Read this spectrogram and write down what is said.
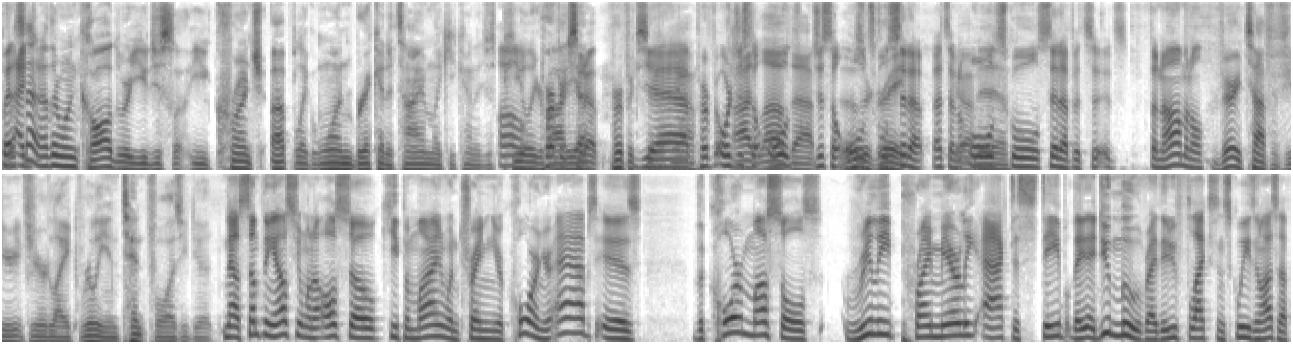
But What's I, that other one called where you just you crunch up like one brick at a time, like you kind of just Oh, peel your perfect body setup. up. Perfect setup. yeah, yeah. perfect. Or just I an love old, that. just an Those old school great. sit up. That's an Yeah. old Yeah. school sit up. It's it's phenomenal. Very tough if you're if you're like really intentful as you do it. Now, something else you want to also keep in mind when training your core and your abs is the core muscles really primarily act as stable. They, they do move, right? They do flex and squeeze and all that stuff,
